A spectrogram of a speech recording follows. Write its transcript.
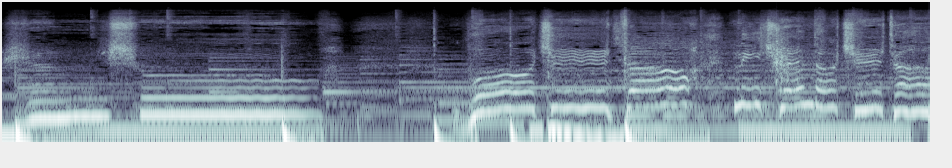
认输。我知道，你全都知道，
